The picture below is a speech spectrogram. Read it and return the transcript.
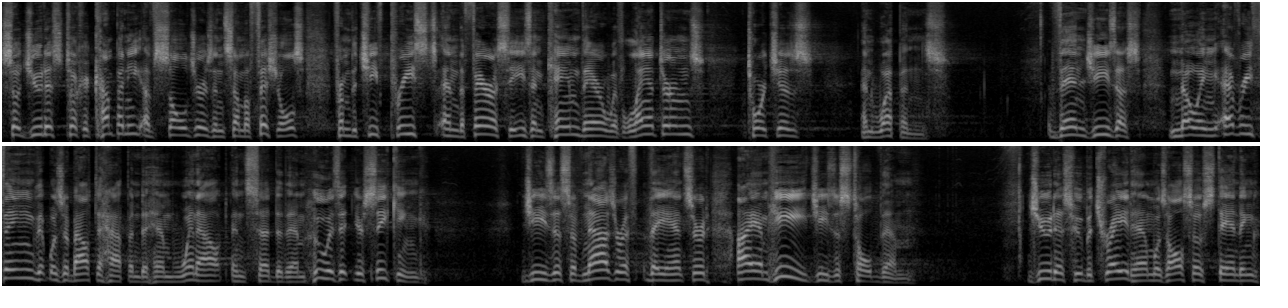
So Judas took a company of soldiers and some officials from the chief priests and the Pharisees and came there with lanterns, torches, and weapons. Then Jesus, knowing everything that was about to happen to him, went out and said to them, Who is it you're seeking? Jesus of Nazareth, they answered. I am he, Jesus told them. Judas, who betrayed him, was also standing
